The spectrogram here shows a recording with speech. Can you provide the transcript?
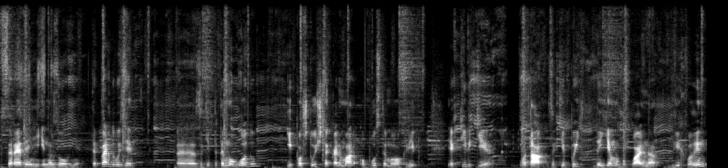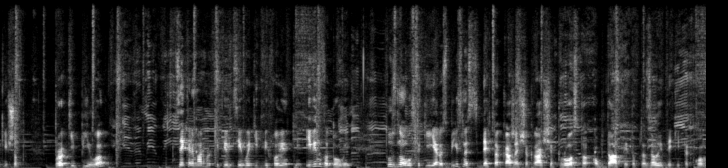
всередині і назовні. Тепер, друзі, е, закипятимо воду і поштучно кальмар опустимо в окріп. Як тільки вода закипить, даємо буквально 2 хвилинки, щоб прокипіло. Цей кальмар прокипів в цій воді 2 хвилинки, і він готовий. Тут знову ж таки є розбіжності. Дехто каже, що краще просто обдати, тобто залити кипятком,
